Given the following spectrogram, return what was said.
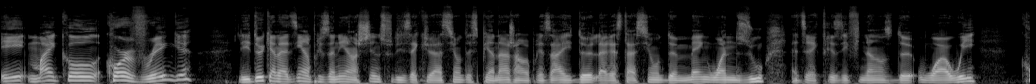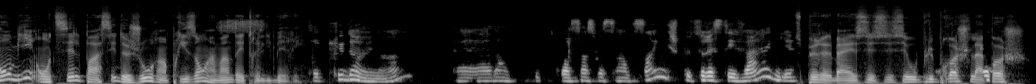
et Michael Korvrig, les deux Canadiens emprisonnés en Chine sous des accusations d'espionnage en représailles de l'arrestation de Meng Wanzhou, la directrice des finances de Huawei, combien ont-ils passé de jours en prison avant d'être libérés? C'est plus d'un an. Euh, donc, 365. Je peux-tu rester vague? Tu peux, ben, c'est- au plus proche la poche.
